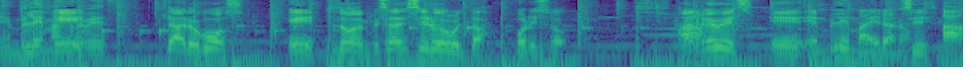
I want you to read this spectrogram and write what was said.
emblema E. al revés. Claro, vos. E. No, empezás de cero de vuelta. Por eso. Al Ah, revés. eh, emblema era, ¿no? Sí. A,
